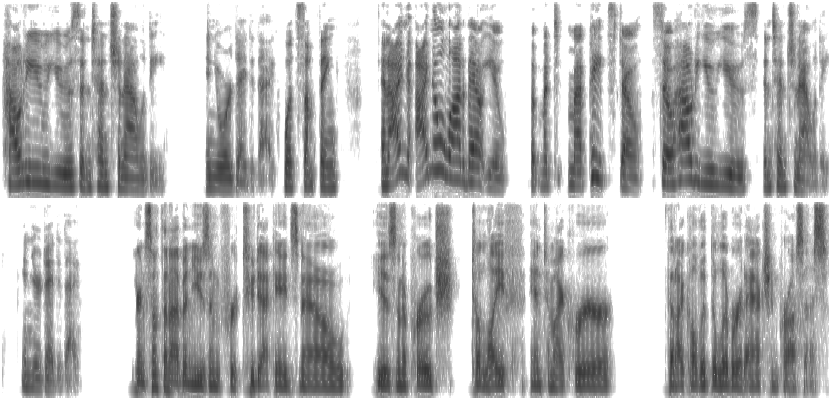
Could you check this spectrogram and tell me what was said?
How do you use intentionality in your day to day? What's something? And I I know a lot about you, but my my peeps don't. So how do you use intentionality in your day to day? And something I've been using for two decades now is an approach to life and to my career that I call the deliberate action process.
